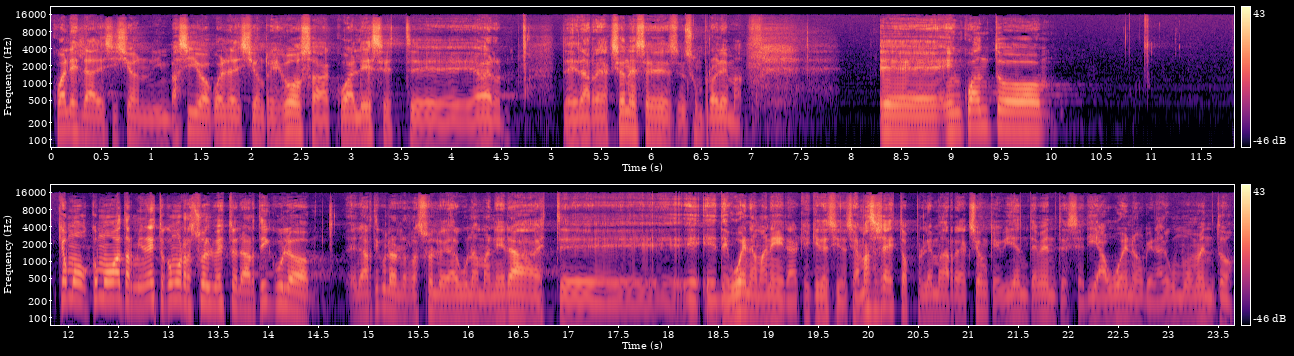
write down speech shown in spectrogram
¿Cuál es la decisión invasiva? ¿Cuál es la decisión riesgosa? ¿Cuál es, este, a ver, desde las reacciones es, un problema. Eh, en cuanto... ¿cómo, ¿Cómo va a terminar esto? ¿Cómo resuelve esto el artículo? el artículo lo resuelve de alguna manera este, eh, eh, de buena manera. ¿Qué quiere decir? O sea, más allá de estos problemas de reacción que evidentemente sería bueno que en algún momento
